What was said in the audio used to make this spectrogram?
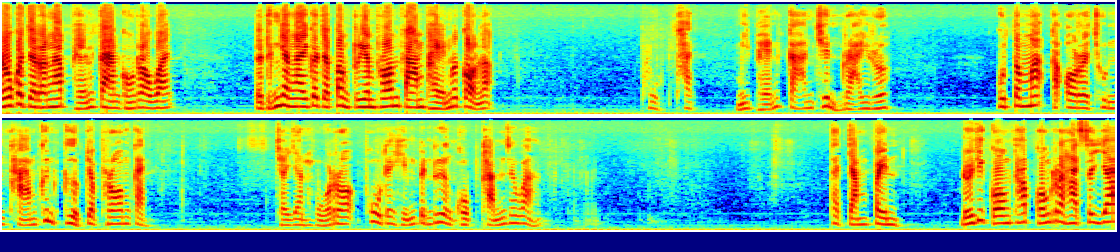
เราก็จะระงับแผนการของเราไว้ แต่ถึงยังไงก็จะต้องเตรียมพร้อมตามแผนไว้ก่อนละพวกท่านมีแผนการเช่นไรเหรอ กุตมะกับอรชุนถามขึ้นเกือบจะพร้อมกันชายันหัวเราะพูดให้เห็นเป็นเรื่องขบขันใช่ว่า ถ้าจำเป็น โดยที่กองทัพของรหัสยะ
